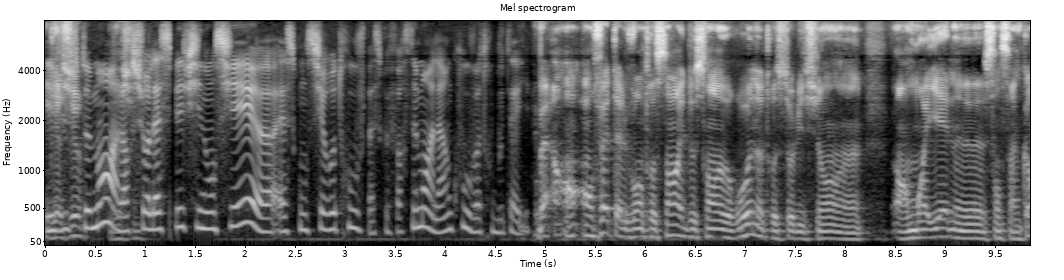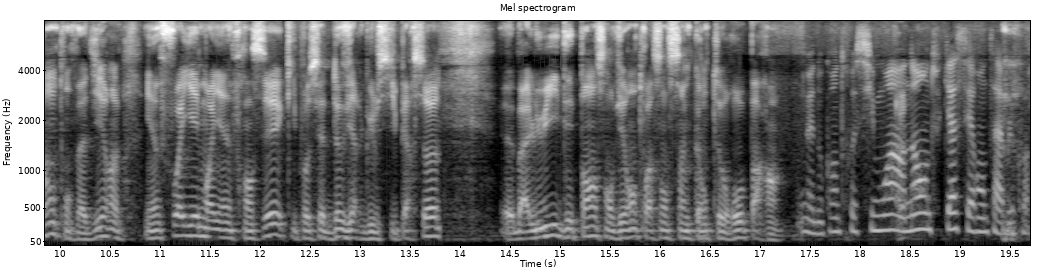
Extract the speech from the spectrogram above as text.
Et justement, alors sur l'aspect financier, euh, est-ce qu'on s'y retrouve? Parce que forcément, elle a un coût, votre bouteille. Ben, en, fait, elle vaut entre 100 et 200 euros, notre solution. Euh, en moyenne, 150, on va dire. Il y a un foyer moyen français qui possède 2,6 personnes. Euh, bah, lui, dépense environ 350 euros par an. donc entre 6 mois, un an, en tout cas, c'est rentable. Quoi.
